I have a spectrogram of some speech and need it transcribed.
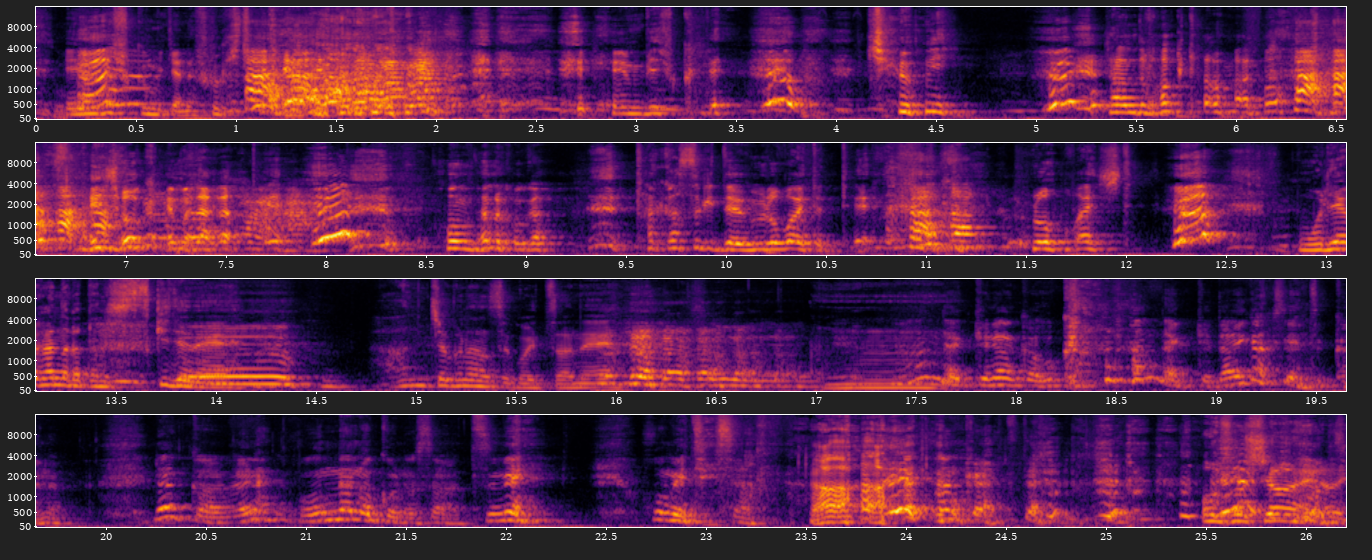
塩ビ服みたいな服着て 塩ビ服で急にランドマークタワーの最上階まで上がって女の子が高すぎてうろばいてってうろばいして盛り上がんなかったの好きでね。安直なんですよこいつはね。なんだっけなんか他のなんだっけ大学生の時かな。なんかあれ女の子のさ爪褒めてさなんかやってた。おそれ知らない何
